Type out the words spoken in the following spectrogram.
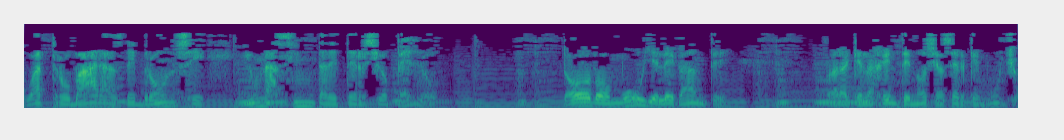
cuatro varas de bronce y una cinta de terciopelo. Todo muy elegante, para que la gente no se acerque mucho.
